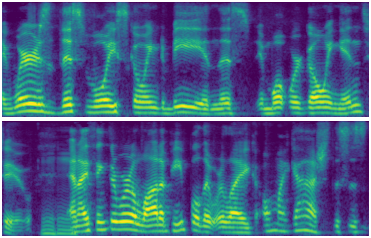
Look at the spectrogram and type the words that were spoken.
like where is this voice going to be in this in what we're going into?" Mhm. And I think there were a lot of people that were like, "Oh my gosh, this is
